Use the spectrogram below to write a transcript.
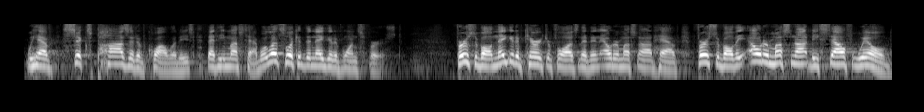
we have six positive qualities that he must have. Well, let's look at the negative ones first. First of all, negative character flaws that an elder must not have. First of all, the elder must not be self willed.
